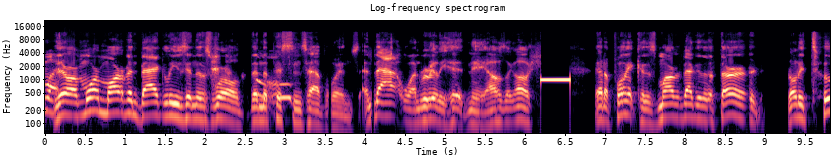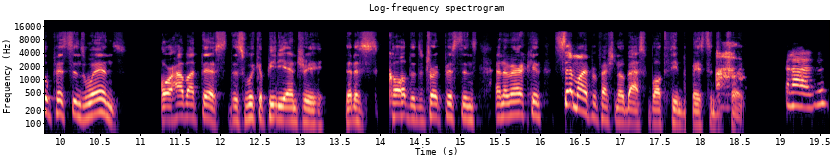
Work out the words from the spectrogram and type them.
What? There are more Marvin Bagleys in this world than the Oh. Pistons have wins, and that one really hit me. I was like, "Oh, shit. they had a point because Marvin Bagley the third. There only two Pistons wins." Or how about this? This Wikipedia entry that is called the Detroit Pistons, an American semi-professional basketball team based in Detroit. Ah, God.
